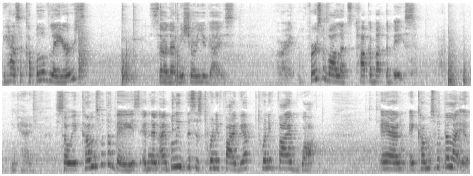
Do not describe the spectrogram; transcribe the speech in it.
it has a couple of layers. So let me show you guys. Alright, first of all, let's talk about the base. Okay, so it comes with a base, and then I believe this is 25, yep, 25 watt. And it comes with the light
